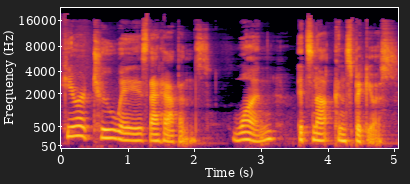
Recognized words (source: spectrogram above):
Here are two ways that happens. One, it's not conspicuous.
